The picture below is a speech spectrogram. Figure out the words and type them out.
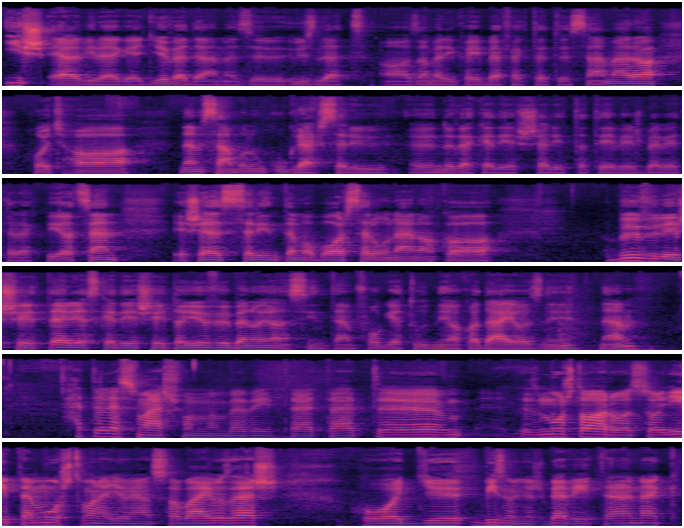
is elvileg egy jövedelmező üzlet az amerikai befektető számára, hogyha nem számolunk ugrásszerű növekedéssel itt a tévés bevételek piacán, és ez szerintem a Barcelonának a bővülését, terjeszkedését a jövőben olyan szinten fogja tudni akadályozni, nem? Hát lesz máshonnan bevétel, tehát ez most arról szól, hogy éppen most van egy olyan szabályozás, hogy bizonyos bevételnek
